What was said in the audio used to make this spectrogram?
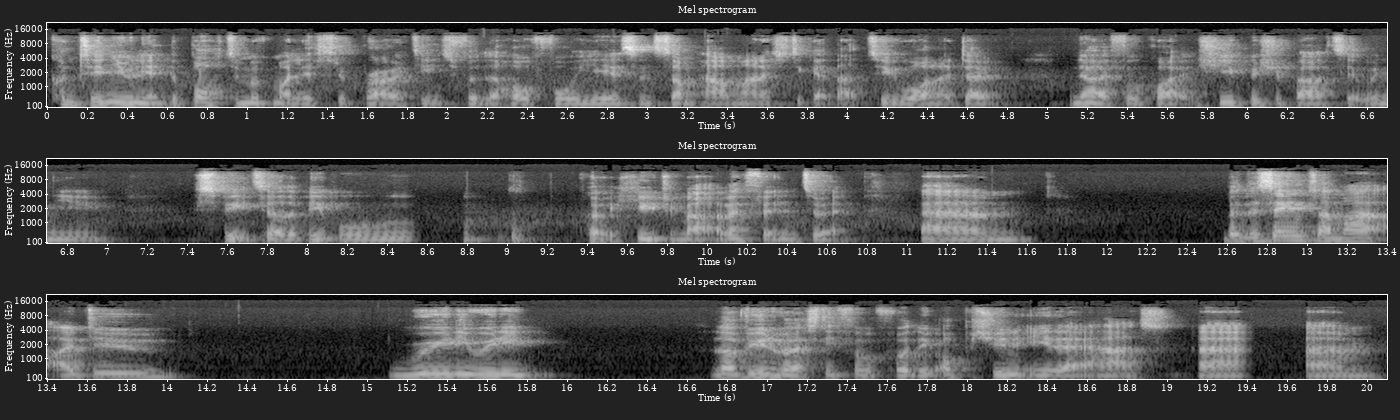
continually at the bottom of my list of priorities for the whole four years, and somehow managed to get that two one. I don't know. I feel quite sheepish about it when you speak to other people who put a huge amount of effort into it. Um, but at the same time, I, I do really, really love university for, for the opportunity that it has. Um,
